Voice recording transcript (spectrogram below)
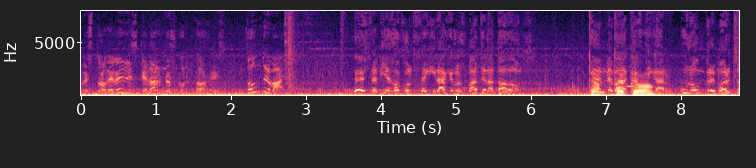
Nuestro deber es quedarnos con Torres. ¿Dónde vais? ¡Ese viejo conseguirá que nos maten a todos! ¿Quién me va a castigar? ¿Un hombre muerto?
